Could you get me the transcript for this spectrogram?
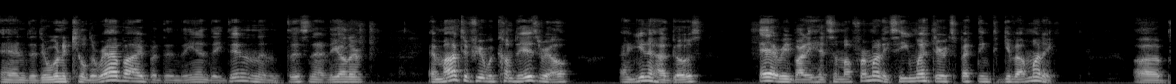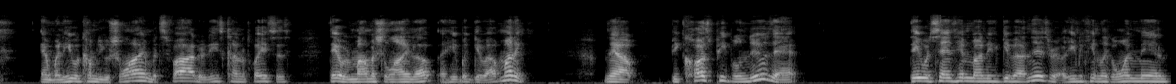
And they were going to kill the rabbi, but in the end they didn't, and this and that and the other. And Montefiore would come to Israel, and you know how it goes. Everybody hits him up for money. So he went there expecting to give out money. Uh, and when he would come to Yerushalayim, Tzfat, or these kind of places, they would mamish line up and he would give out money. Now, because people knew that, they would send him money to give out in Israel. He became like a one man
